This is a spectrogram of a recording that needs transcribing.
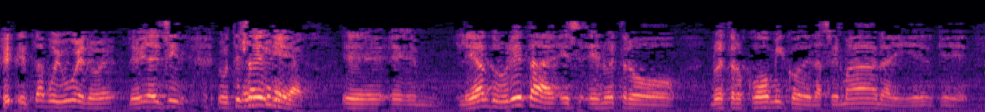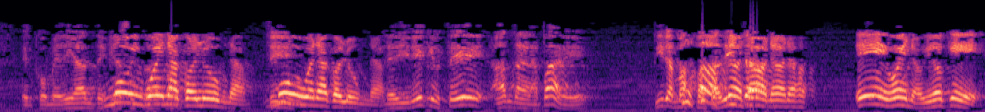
Está muy bueno, ¿eh? Le voy a decir, usted En sabe que general. eh, eh, Leandro Ureta es, es nuestro nuestro cómico de la semana y el que el comediante que Muy buena columna, Sí. muy buena columna. Le diré que usted anda a la par, ¿eh? Tira más No, pataditas. no, no, no. Eh, bueno, vio que...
